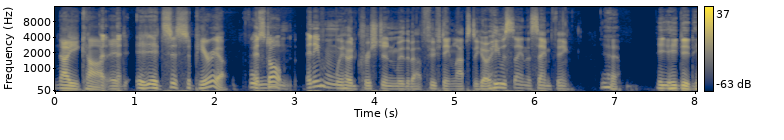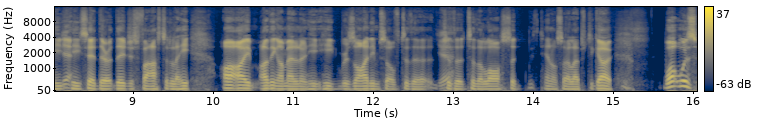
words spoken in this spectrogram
No, you can't. It, it, it's just superior. Full and, stop. And even when we heard Christian with about 15 laps to go, he was saying the same thing. Yeah. He, he did. He, Yeah. he said they're they're just faster today. He, I I think I made a note. He he resigned himself to the Yeah. to the to the loss at, with ten or so laps to go. What was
